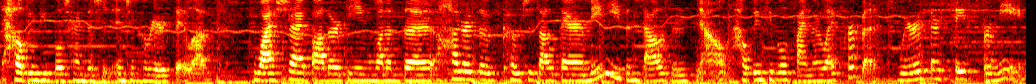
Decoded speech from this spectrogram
helping people transition into careers they love? Why should I bother being one of the hundreds of coaches out there, maybe even thousands now, helping people find their life purpose? Where is there space for me?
